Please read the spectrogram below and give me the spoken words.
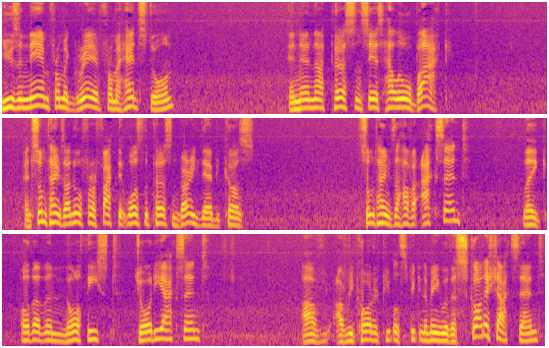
use a name from a grave, from a headstone, and then that person says hello back. And sometimes I know for a fact it was the person buried there because sometimes they have an accent, like other than northeast Geordie accent I've, I've recorded people speaking to me with a Scottish accent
